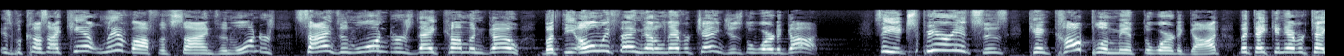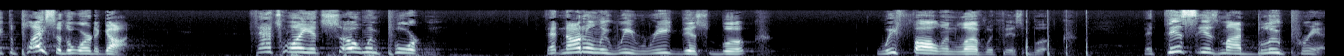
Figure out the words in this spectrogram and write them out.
Is because I can't live off of signs and wonders. Signs and wonders, they come and go. But the only thing that'll never change is the Word of God. See, experiences can complement the Word of God, but they can never take the place of the Word of God. That's why it's so important that not only we read this book, we fall in love with this book. That this is my blueprint.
